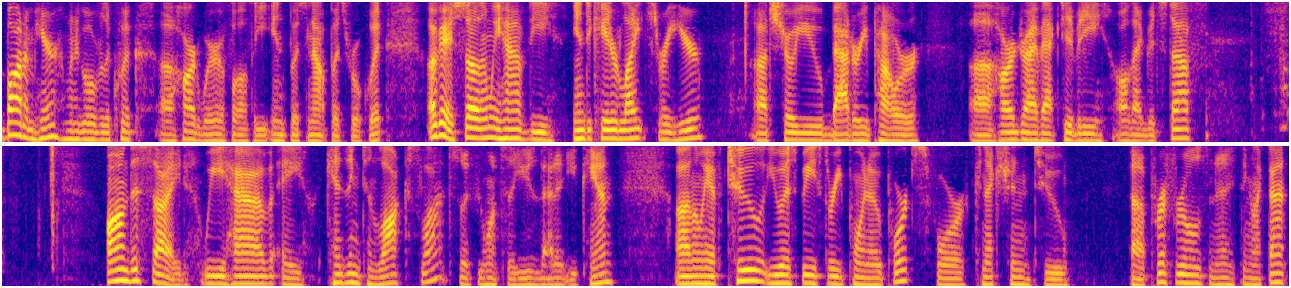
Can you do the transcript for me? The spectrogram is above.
bottom here, I'm going to go over the quick uh, hardware of all the inputs and outputs real quick. Okay, so then we have the indicator lights right here uh, to show you battery power, uh, hard drive activity, all that good stuff. On this side, we have a Kensington lock slot, so if you want to use that, you can. Uh, then we have two USB 3.0 ports for connection to uh, peripherals and anything like that.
